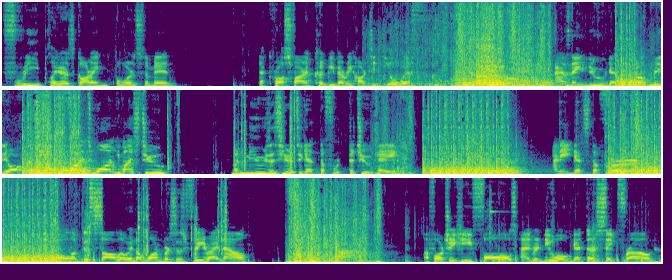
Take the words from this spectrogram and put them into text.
Three players going towards the mid. That crossfire could be very hard to deal with. As they do get the mediocrity. He finds one, he finds two. But News is here to get the, the 2k. And he gets the. It's all up to Salo in the 1 versus 3 right now. Unfortunately, he falls and Renewal get their sixth round.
